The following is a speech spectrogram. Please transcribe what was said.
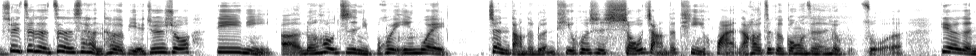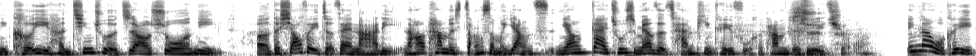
所以这个真的是很特别，就是说，第一，你呃轮候制，你不会因为政党的轮替或是首长的替换，然后这个公共政策就不做了。第二个，你可以很清楚的知道说你呃的消费者在哪里，然后他们长什么样子，你要盖出什么样子的产品可以符合他们的需求。哎，那我可以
